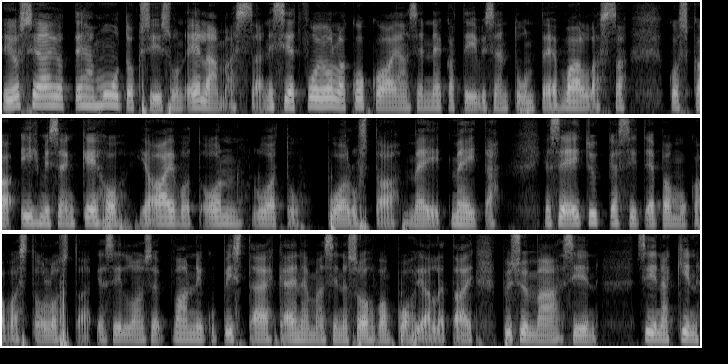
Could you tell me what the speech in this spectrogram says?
Ja jos sä aiot tehdä muutoksia sun elämässä, niin sieltä voi olla koko ajan sen negatiivisen tunteen vallassa, koska ihmisen keho ja aivot on luotu puolustaa meitä. Ja se ei tykkää siitä epämukavasta olosta ja silloin se vaan niin kuin pistää ehkä enemmän sinne sohvan pohjalle tai pysymään siinä, siinäkin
